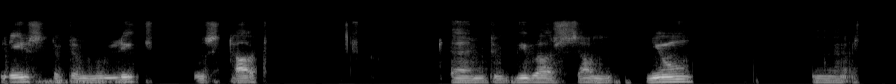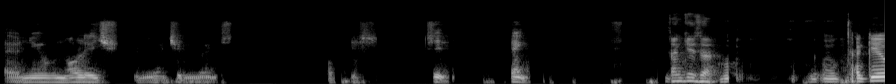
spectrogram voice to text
please, Dr. Mallik, to start and to give us some new, uh, new knowledge, new achievements of this. See, thank you. Thank you, sir. Mm, Thank you,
